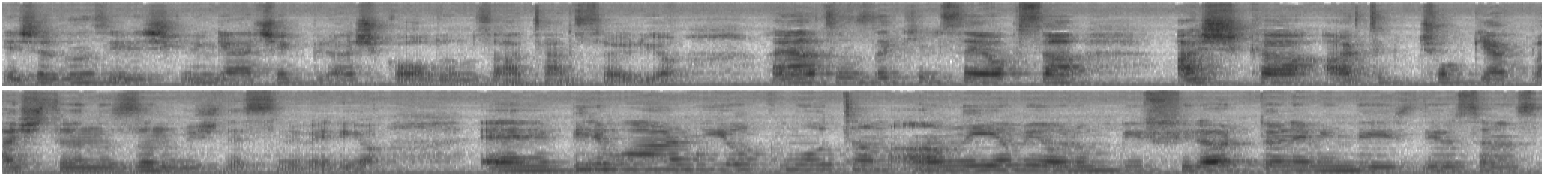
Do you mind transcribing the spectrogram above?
yaşadığınız ilişkinin gerçek bir aşk olduğunu zaten söylüyor. Hayatınızda kimse yoksa aşka artık çok yaklaştığınızın müjdesini veriyor. Ee, biri var mı yok mu tam anlayamıyorum. Bir flört dönemindeyiz diyorsanız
